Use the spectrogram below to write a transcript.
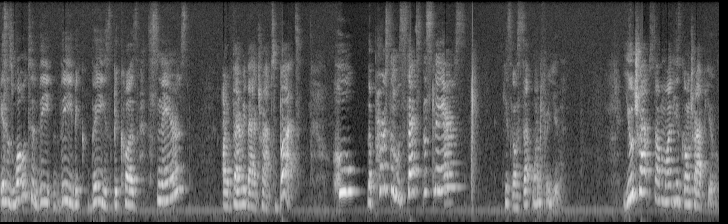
It says, woe to thee, thee, these because snares are very bad traps. But who, the person who sets the snares, he's going to set one for you. You trap someone, he's going to trap you.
